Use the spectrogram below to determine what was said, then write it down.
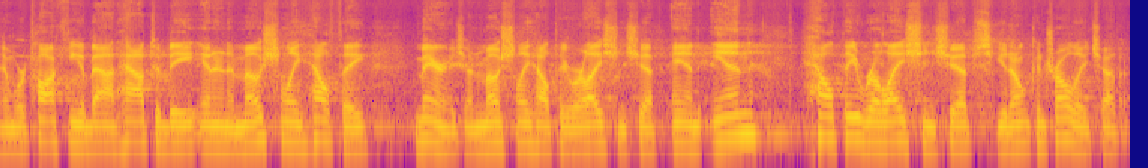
And we're talking about how to be in an emotionally healthy marriage, an emotionally healthy relationship. And in healthy relationships, you don't control each other.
